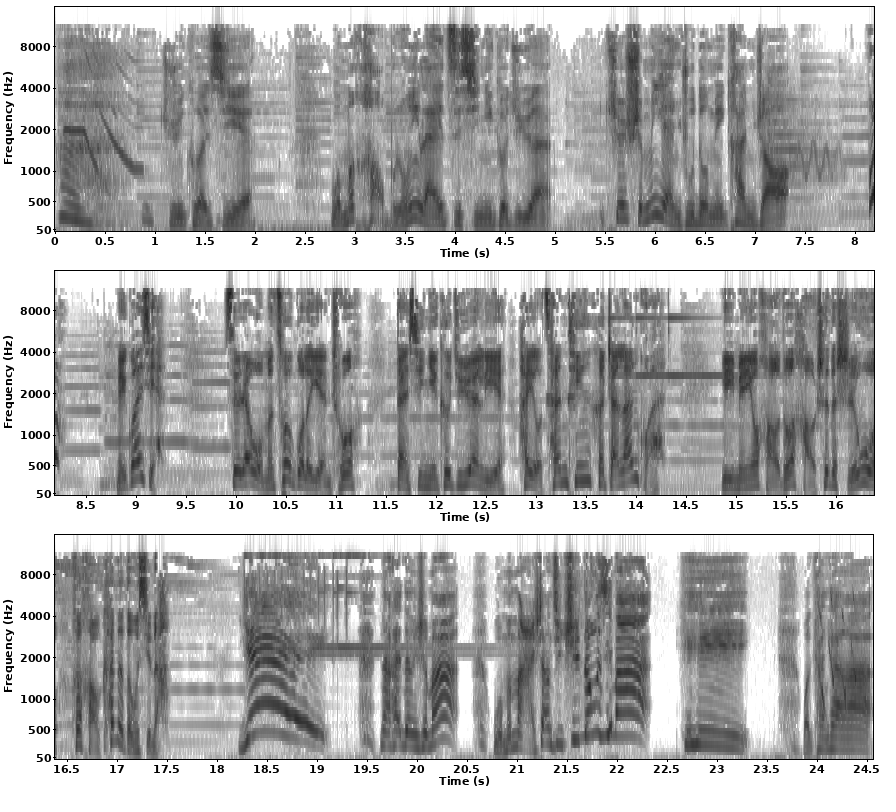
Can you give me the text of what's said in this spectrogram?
唉，只可惜，我们好不容易来一次悉尼歌剧院，却什么演出都没看着。没关系，虽然我们错过了演出，但悉尼歌剧院里还有餐厅和展览馆。里面有好多好吃的食物和好看的东西呢，耶！那还等什么？我们马上去吃东西吧！嘿嘿，我看看啊，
